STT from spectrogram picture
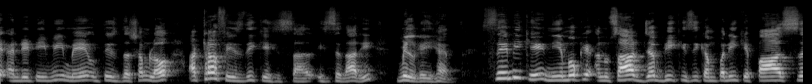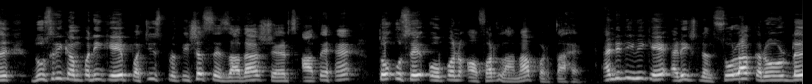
एनडीटीवी में उनतीस दशमलव अठारह फ़ीसदी की हिस्सेदारी मिल गई है। सेबी के नियमों के अनुसार जब भी किसी कंपनी के पास दूसरी कंपनी के 25 प्रतिशत से ज़्यादा शेयर्स आते हैं तो उसे ओपन ऑफ़र लाना पड़ता है। एनडीटीवी के एडिशनल 16 करोड़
